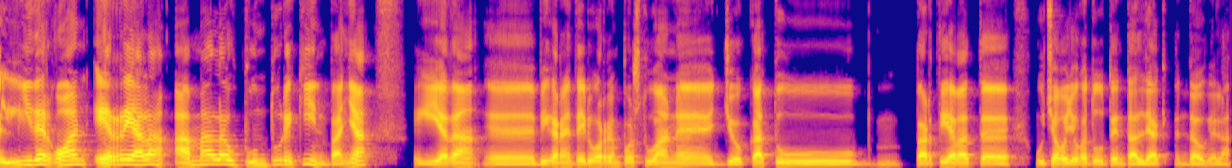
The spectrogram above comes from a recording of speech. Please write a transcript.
lidergoan erreala amalau punturekin, baina egia da, e, bigarren eta irugarren postuan e, jokatu partida bat e, gutxago jokatu duten taldeak daudela.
